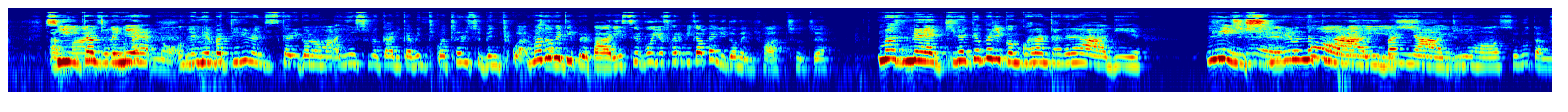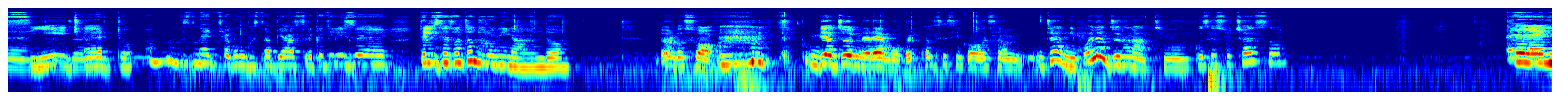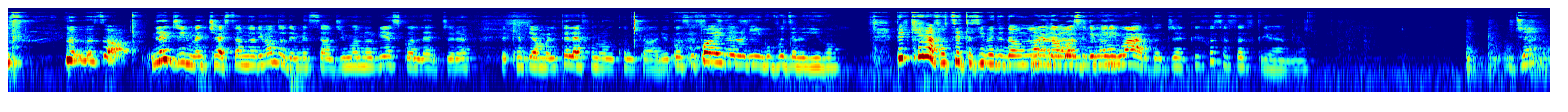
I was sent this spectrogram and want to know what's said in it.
Sì, mare? tanto le mie, no. le mie batterie non si scaricano mai. Io sono carica 24 ore su 24. Ma dove ti prepari? Se voglio farmi i capelli dove li faccio, Ge? Ma smetti, i capelli con 40 gradi. Lisci, Cioè, naturali, bagnati. No, assolutamente. Sì, Ge. certo. Ma smettila con questa piastra che te li sei, te li stai soltanto rovinando. Non lo so, vi aggiorneremo per qualsiasi cosa. Jenny, puoi leggere un attimo cosa è successo? Eh, non lo so. Leggi il me- cioè stanno arrivando dei messaggi ma non riesco a leggere perché abbiamo il telefono al contrario. Cosa Poi te lo dico, poi te lo dico. Perché la fossetta si vede da un lato Ma è una cosa che dall'altro? mi riguarda, Gen. Che cosa sta scrivendo? Gen?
